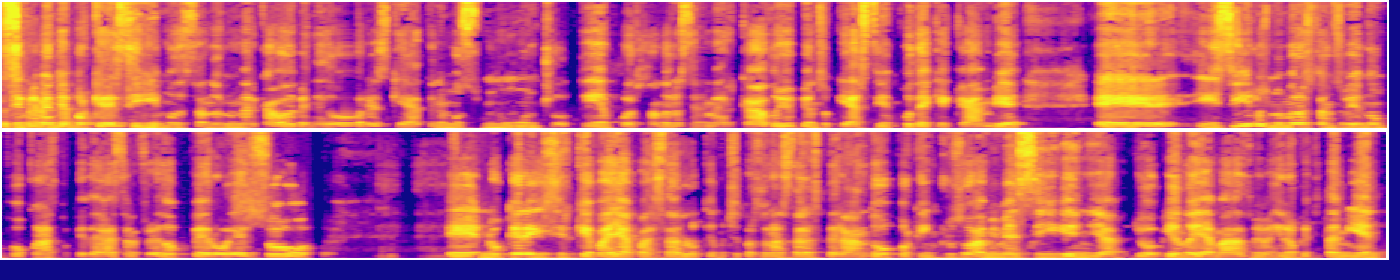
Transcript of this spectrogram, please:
Simplemente porque seguimos estando en un mercado de vendedores que ya tenemos mucho tiempo estando en ese mercado. Yo pienso que ya es tiempo de que cambie. Eh, y sí, los números están subiendo un poco en las propiedades, Alfredo, pero eso eh, no quiere decir que vaya a pasar lo que muchas personas están esperando, porque incluso a mí me siguen ya, yo viendo llamadas, me imagino que tú también,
